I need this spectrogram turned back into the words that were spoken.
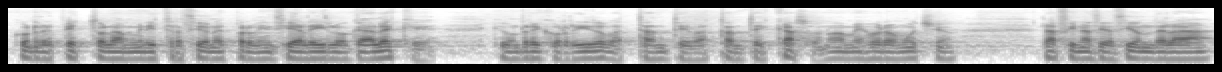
con respecto a las administraciones provinciales y locales, que, es un recorrido bastante, bastante escaso, ¿no? Ha mejorado mucho la financiación de la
